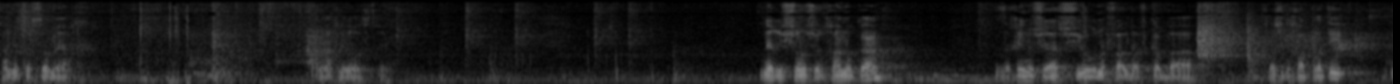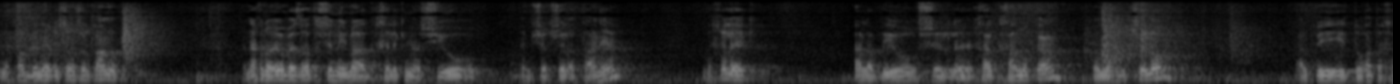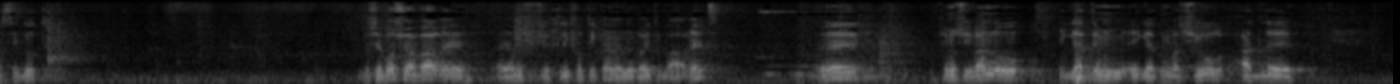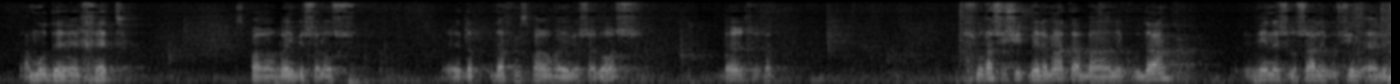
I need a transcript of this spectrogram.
חנוכה שמח. שמח לראות אתכם. נר ראשון של חנוכה, זכינו שהשיעור נפל דווקא בהשגחה פרטית, נפל בנר ראשון של חנוכה. אנחנו היום בעזרת השם נלמד חלק מהשיעור המשך של התניא, וחלק על הביאור של חג חנוכה, המהות שלו, על פי תורת החסידות. בשבוע שעבר אה, היה מישהו שהחליף אותי כאן, אני לא הייתי בארץ, ולפי מה שהבנו, הגעתם, הגעתם בשיעור עד לעמוד אה, ח', מספר 43, אה, דף, מספר 43, בערך שורה שישית מלמטה בנקודה, והנה שלושה לבושים אלה.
